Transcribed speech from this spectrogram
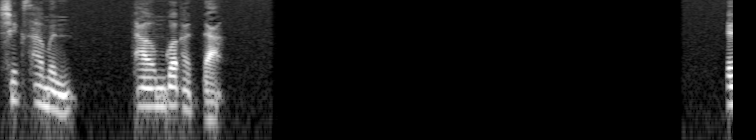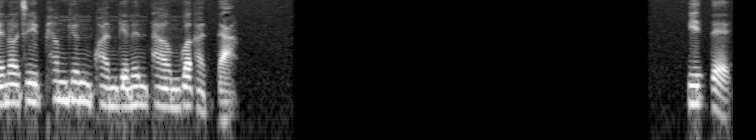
식 3은 다음과 같다. 에너지 평균 관계는 다음과 같다. 이때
